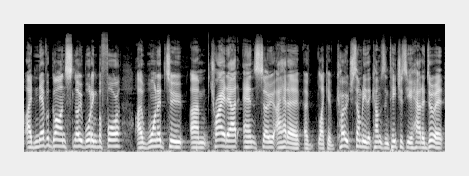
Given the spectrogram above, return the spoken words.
i'd never gone snowboarding before. I wanted to um, try it out and so i had a, a, like a coach somebody that comes and teaches you how to do it.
